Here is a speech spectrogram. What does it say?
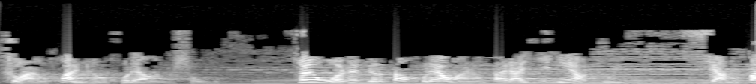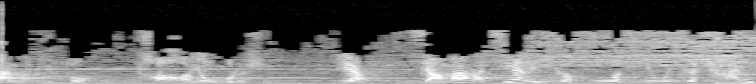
转换成互联网的收入。所以我是觉得到互联网上，大家一定要注意，想办法去做讨好用户的事情。第二，想办法建立一个服务，提供一个产品，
